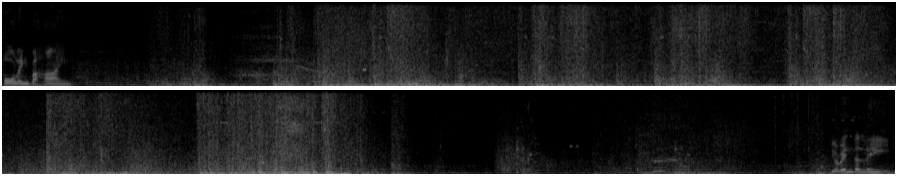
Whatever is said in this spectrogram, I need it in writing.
Falling behind. You're in the lead.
